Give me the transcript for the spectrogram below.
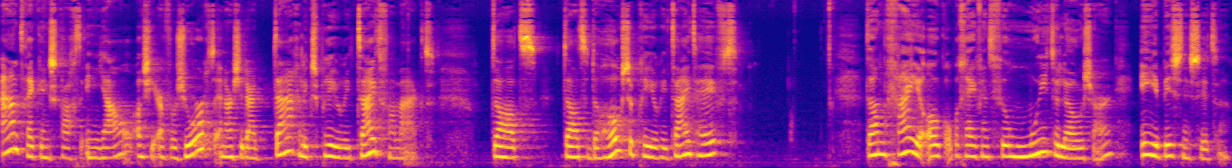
aantrekkingskracht in jou, als je ervoor zorgt en als je daar dagelijks prioriteit van maakt, dat dat de hoogste prioriteit heeft, dan ga je ook op een gegeven moment veel moeitelozer in je business zitten.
